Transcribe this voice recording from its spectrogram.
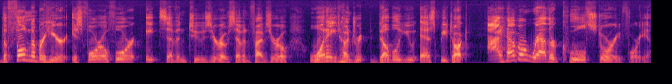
The phone number here is 404 872 0750 1 800 WSB Talk. I have a rather cool story for you.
